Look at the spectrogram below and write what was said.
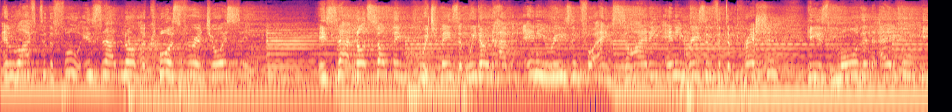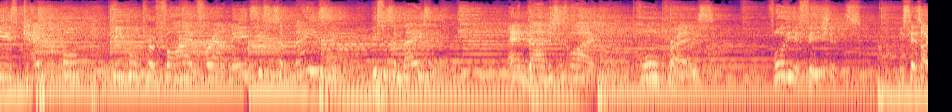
and life to the full. Is that not a cause for rejoicing? Is that not something which means that we don't have any reason for anxiety, any reason for depression? He is more than able, He is capable, He will provide for our needs. This is amazing. This is amazing. And uh, this is why Paul prays for the Ephesians. He says, I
